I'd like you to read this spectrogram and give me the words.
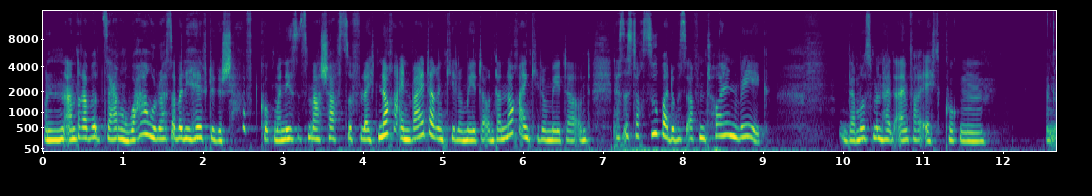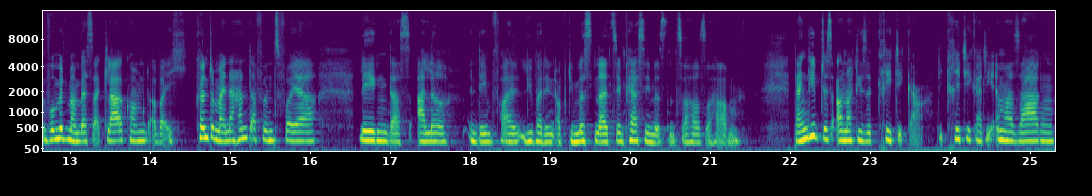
Und ein anderer wird sagen, wow, du hast aber die Hälfte geschafft. Guck mal, nächstes Mal schaffst du vielleicht noch einen weiteren Kilometer und dann noch einen Kilometer und das ist doch super, du bist auf einem tollen Weg. Da muss man halt einfach echt gucken, womit man besser klarkommt. Aber ich könnte meine Hand dafür ins Feuer legen, dass alle in dem Fall lieber den Optimisten als den Pessimisten zu Hause haben. Dann gibt es auch noch diese Kritiker. Die Kritiker, die immer sagen,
